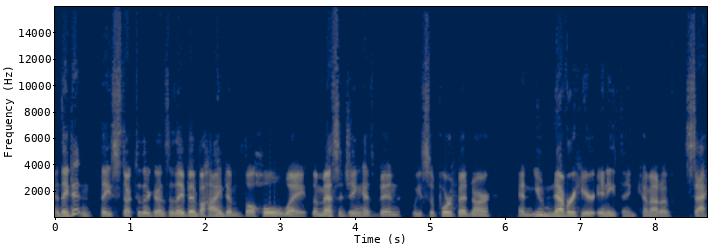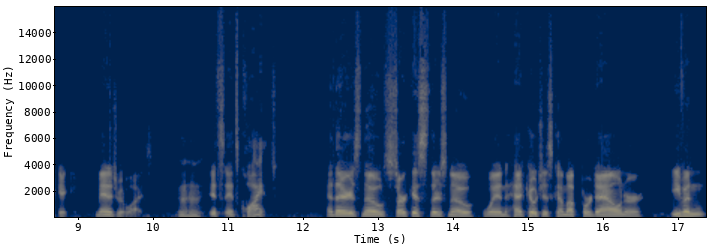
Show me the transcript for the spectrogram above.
and they didn't. They stuck to their guns, and they've been behind him the whole way. The messaging has been, "We support Bednar," and you never hear anything come out of Sakic management wise. Mhm. It's it's quiet, and there's no circus. There's no when head coaches come up or down, or even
